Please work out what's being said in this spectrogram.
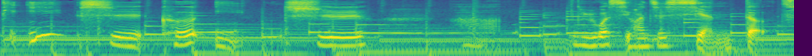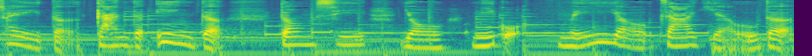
第一是可以吃啊，你如果喜欢吃咸的、脆的、干的、硬的东西，有米果，没有加油的，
